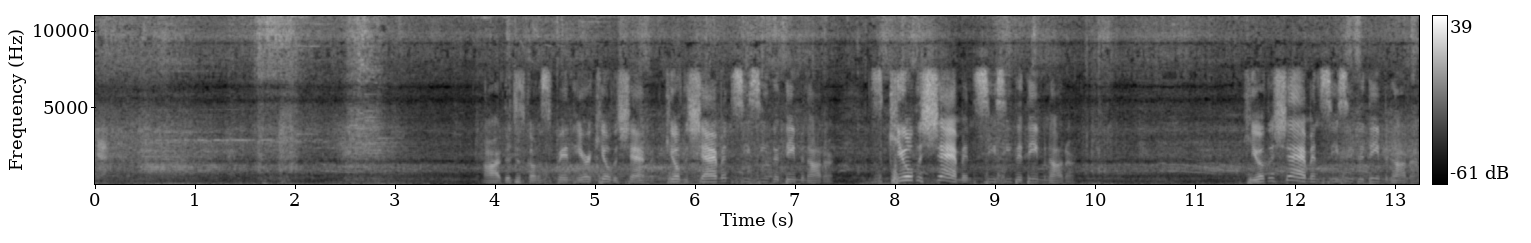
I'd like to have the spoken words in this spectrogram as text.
Okay. All right, they're just gonna spin here. Kill the shaman. Kill the shaman. CC the demon hunter. Kill the shaman. CC the demon hunter. Kill the shaman. CC the demon hunter.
